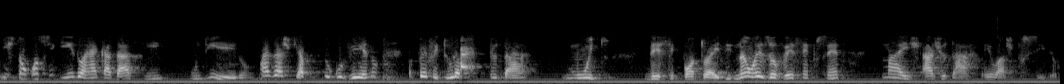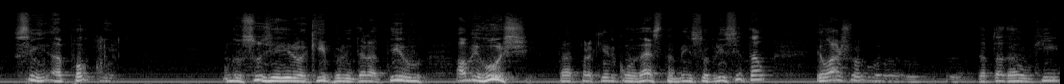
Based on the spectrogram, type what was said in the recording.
e estão conseguindo arrecadar sim um dinheiro. Mas acho que a, o governo, a prefeitura ajudar muito nesse ponto aí, de não resolver 100%, mas ajudar, eu acho possível. Sim, há pouco nos sugeriram aqui pelo Interativo Almi Rush, para que ele converse também sobre isso. Então, eu acho, deputado Raul, que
